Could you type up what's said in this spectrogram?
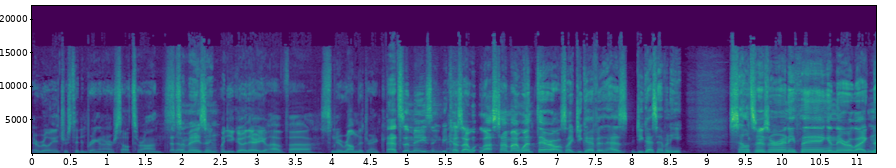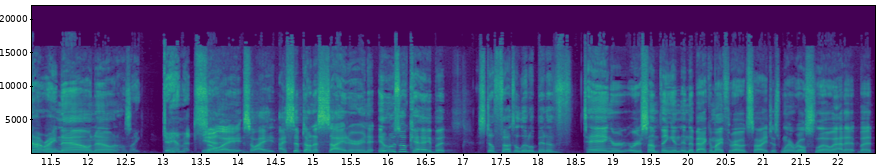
they're really interested in bringing our seltzer on. That's So amazing. When you go there, you'll have uh, some new rum to drink. That's amazing because I last time I went there, I was like, "Do you guys has Do you guys have any seltzers or anything?" And they were like, "Not right now, no." And I was like, "Damn it!" So I so I I sipped on a cider and it, it was okay, but I still felt a little bit of tang or, or something in, in the back of my throat. So I just went real slow at it, but.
